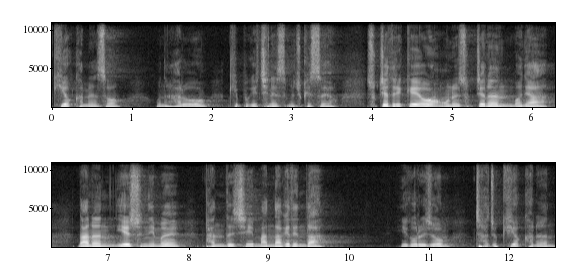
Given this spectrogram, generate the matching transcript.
기억하면서 오늘 하루 기쁘게 지냈으면 좋겠어요. 숙제 드릴게요. 오늘 숙제는 뭐냐? 나는 예수님을 반드시 만나게 된다. 이거를 좀 자주 기억하는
